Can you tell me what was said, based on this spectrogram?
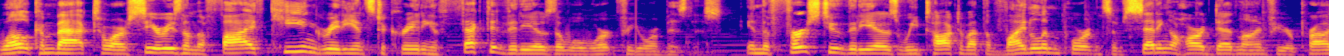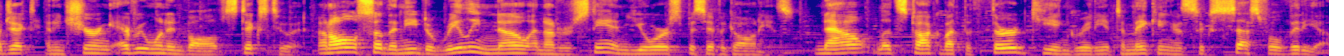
Welcome back to our series on the five key ingredients to creating effective videos that will work for your business. In the first two videos, we talked about the vital importance of setting a hard deadline for your project and ensuring everyone involved sticks to it, and also the need to really know and understand your specific audience. Now, let's talk about the third key ingredient to making a successful video,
